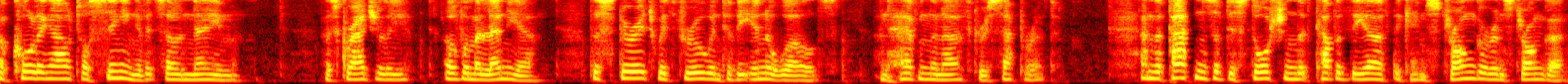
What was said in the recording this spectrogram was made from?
a calling out or singing of its own name, as gradually, over millennia, the spirit withdrew into the inner worlds, and heaven and earth grew separate. And the patterns of distortion that covered the earth became stronger and stronger,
